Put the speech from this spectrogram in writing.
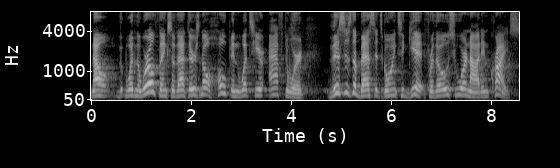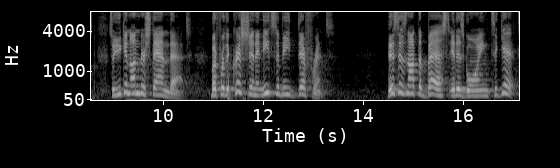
Now, when the world thinks of that, there's no hope in what's here afterward. This is the best it's going to get for those who are not in Christ. So you can understand that. But for the Christian, it needs to be different. This is not the best it is going to get.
